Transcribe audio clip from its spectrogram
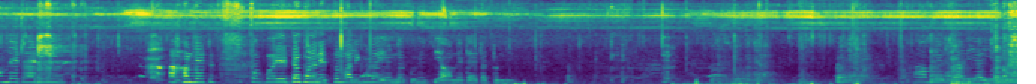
ఆమ్లెట్ రెడీ. ఆమ్లెట్. అబ్బా ఎండకు మన నెత్తులు వాళ్ళకి కూడా ఎండకు నెత్తి ఆమ్లెట్ అయ్యేటట్టుంది. ఆమ్లెట్ రెడీ అయ్యింది.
